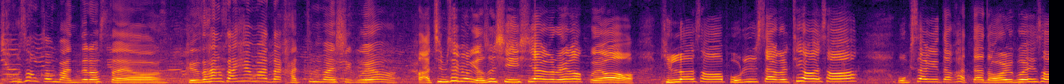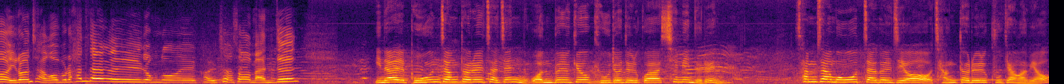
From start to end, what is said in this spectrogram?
정성껏 만들었어요. 그래서 항상 해마다 같은 맛이고요. 아침 새벽 6시에 시작을 해갖고요. 길러서 보릴싹을 튀어서 옥상에다 갖다 널고 해서 이런 작업을 한 달 정도에 걸쳐서 만든 이날 보훈장터를 찾은 원불교 교도들과 시민들은 삼삼오오 짝을 지어 장터를 구경하며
